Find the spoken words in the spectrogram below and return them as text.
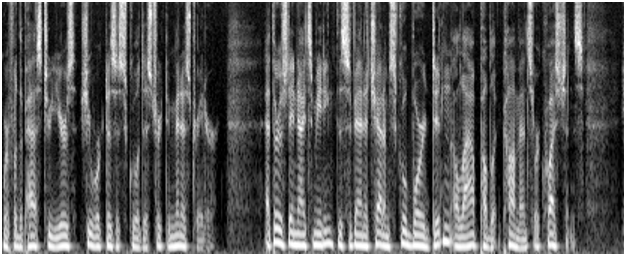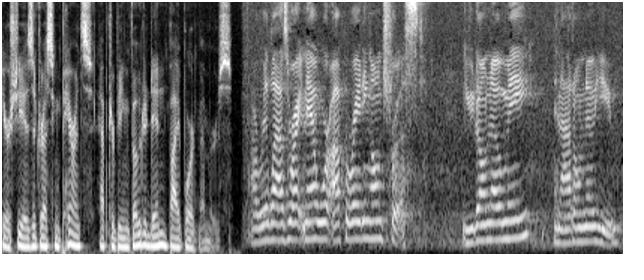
where for the past two years she worked as a school district administrator. At Thursday night's meeting, the Savannah Chatham School Board didn't allow public comments or questions. Here she is addressing parents after being voted in by board members. I realize right now we're operating on trust. You don't know me, and I don't know you.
